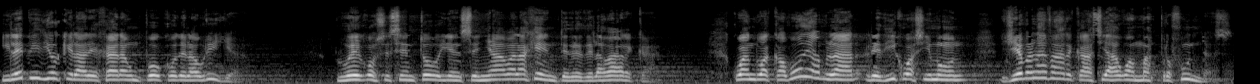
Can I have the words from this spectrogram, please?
y le pidió que la alejara un poco de la orilla. Luego se sentó y enseñaba a la gente desde la barca. Cuando acabó de hablar, le dijo a Simón, lleva la barca hacia aguas más profundas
